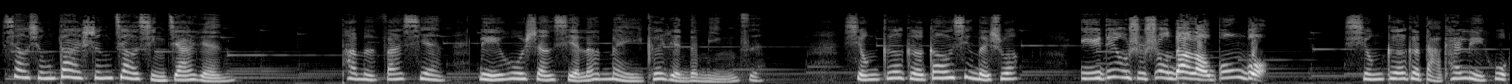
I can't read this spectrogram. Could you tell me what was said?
小熊大声叫醒家人。他们发现礼物上写了每个人的名字，熊哥哥高兴地说：“一定是圣诞老公公。”熊哥哥打开礼物，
